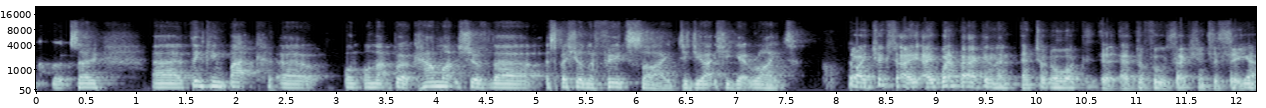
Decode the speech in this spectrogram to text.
that book. So uh, thinking back uh, on, on that book, how much of the, especially on the food side, did you actually get right? So I took, I, I went back and, and took a look at the food section to see yeah.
